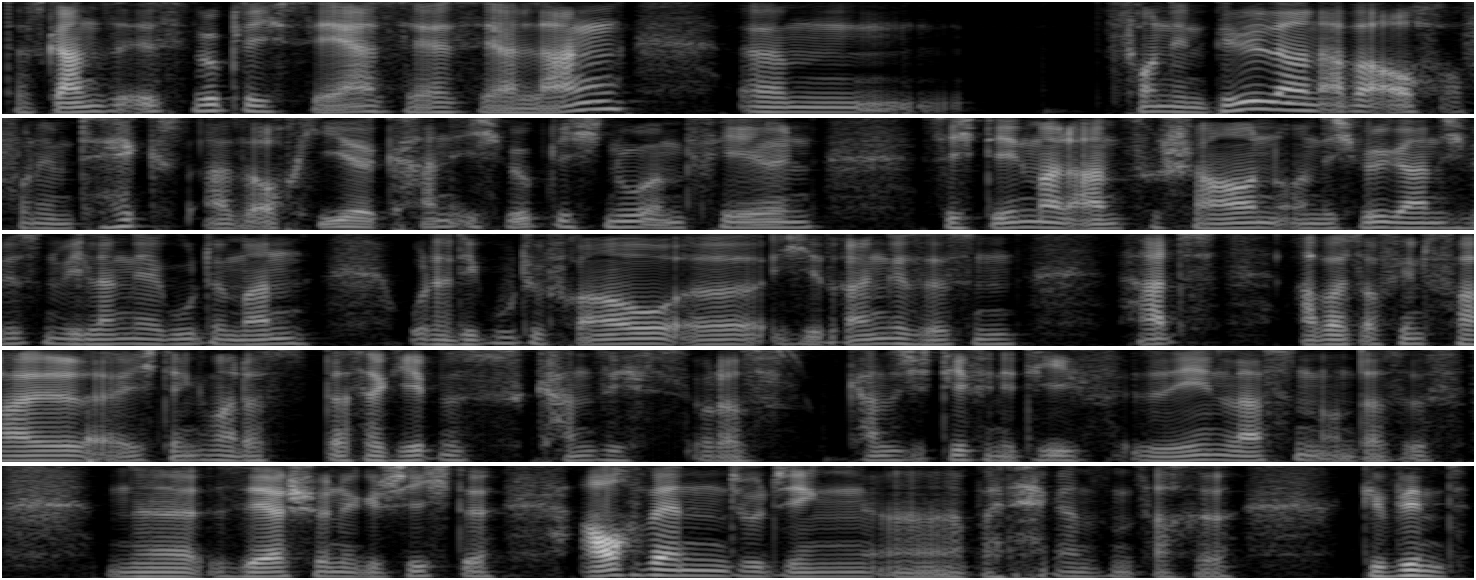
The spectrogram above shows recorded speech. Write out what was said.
das Ganze ist wirklich sehr, sehr, sehr lang. Ähm, von den Bildern, aber auch von dem Text. Also auch hier kann ich wirklich nur empfehlen, sich den mal anzuschauen. Und ich will gar nicht wissen, wie lange der gute Mann oder die gute Frau äh, hier dran gesessen hat. Aber es ist auf jeden Fall, äh, ich denke mal, dass das Ergebnis kann sich oder es kann sich definitiv sehen lassen und das ist eine sehr schöne Geschichte, auch wenn Ju Jing äh, bei der ganzen Sache gewinnt.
